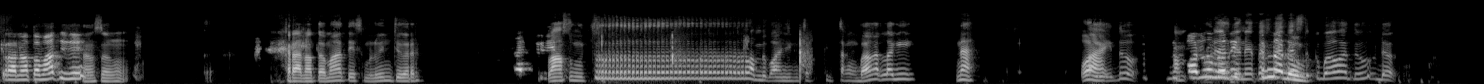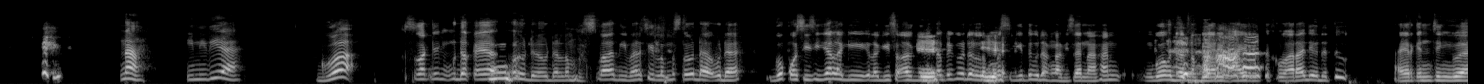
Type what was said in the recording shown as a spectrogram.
Keran otomatis ya. langsung keran otomatis meluncur langsung cerrrr, sampai anjing kenceng, banget lagi nah wah itu Depan lu berarti udah netes kena netes dong. ke bawah tuh udah nah ini dia gua saking udah kayak udah udah lemes banget gimana sih lemes tuh udah udah gue posisinya lagi lagi soal gini Iya, tapi gue udah lemes gitu udah nggak bisa nahan. Gue udah ngebiarin air itu keluar aja udah tuh. Air kencing gue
